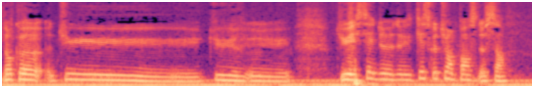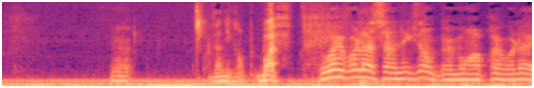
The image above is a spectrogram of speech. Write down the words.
Donc, euh, tu, tu, tu essaies de, de- qu'est-ce que tu en penses de ça? Ouais. C'est un exemple. Bref. Ouais, voilà, c'est un exemple. Mais bon, après, voilà,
